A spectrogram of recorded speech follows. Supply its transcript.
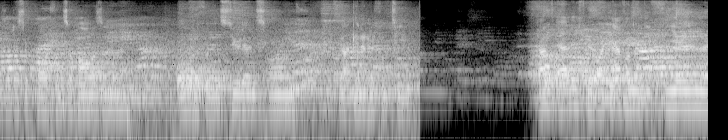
Also der Support von zu Hause und von den Students und ja, generell vom Team. Ganz ehrlich, wir wollten einfach nur die, vielen,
